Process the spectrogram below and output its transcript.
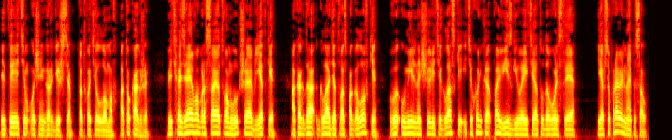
«И ты этим очень гордишься», — подхватил Ломов. «А то как же? Ведь хозяева бросают вам лучшие объедки, а когда гладят вас по головке, вы умильно щурите глазки и тихонько повизгиваете от удовольствия. Я все правильно описал?»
